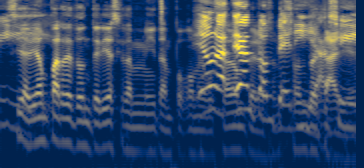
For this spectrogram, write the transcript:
Y Sí, había un par de tonterías que a mí tampoco me Era una- gustaron, eran pero son- son tonterías, detalles.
